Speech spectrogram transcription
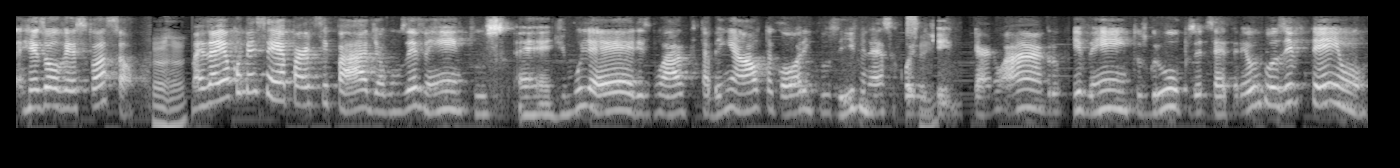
resolver a situação. Uhum. Mas aí eu comecei a participar de alguns eventos é, de mulheres no agro, que está bem alta agora, inclusive, né? Essa coisa Sim. de mulher no agro, eventos, grupos, etc. Eu, inclusive, tenho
